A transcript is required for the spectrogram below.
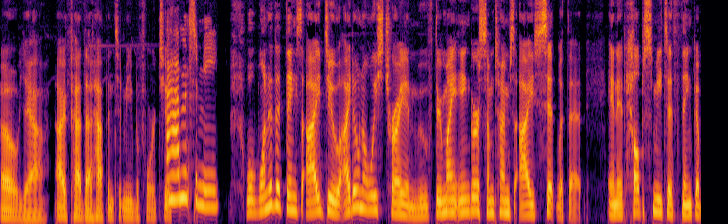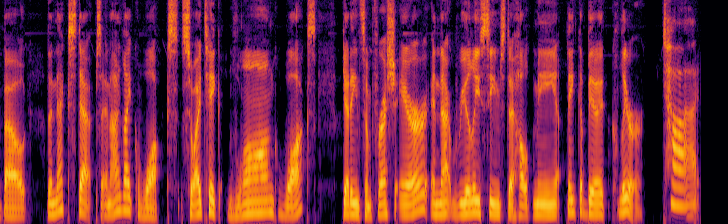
Oh, yeah. I've had that happen to me before too. That happens to me. Well, one of the things I do, I don't always try and move through my anger. Sometimes I sit with it and it helps me to think about the next steps. And I like walks. So I take long walks, getting some fresh air. And that really seems to help me think a bit clearer. Todd,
